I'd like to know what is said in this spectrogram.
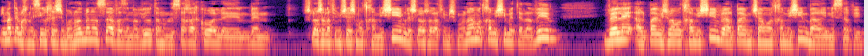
אם אתם מכניסים חשבונות בנוסף, אז זה מביא אותנו לסך הכל אה, בין 3,650 ל-3,850 בתל אביב, ול-2,750 ו-2,950 בערים מסביב.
